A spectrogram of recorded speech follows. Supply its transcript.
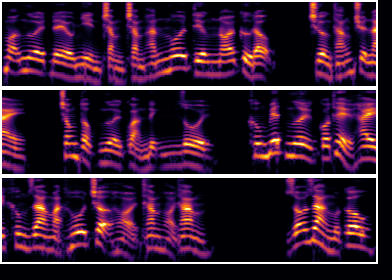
mọi người đều nhìn chằm chằm hắn mỗi tiếng nói cử động, trường thắng chuyện này, trong tộc người quản định rồi, không biết ngươi có thể hay không ra mặt hỗ trợ hỏi thăm hỏi thăm. Rõ ràng một câu,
